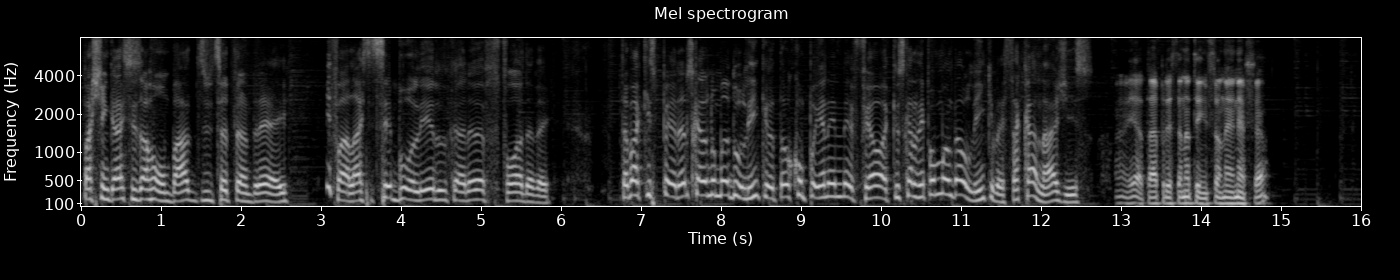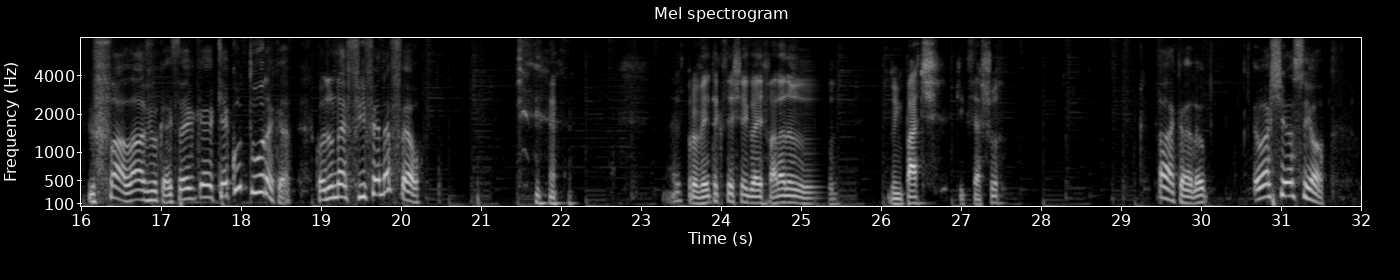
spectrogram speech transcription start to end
pra xingar esses arrombados de Santo André aí. Falar esse ceboleiro do caramba é foda, velho. Tava aqui esperando, os caras não mandam o link. Eu tô acompanhando a NFL aqui, os caras nem pra mandar o link, velho. Sacanagem isso. Ah, é, tava prestando atenção na NFL? Falar, viu, cara? Isso aqui é cultura, cara. Quando não é FIFA, é NFL. Mas aproveita que você chegou aí, fala do, do empate. O que, que você achou? Ah, cara, eu, eu achei assim, ó.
